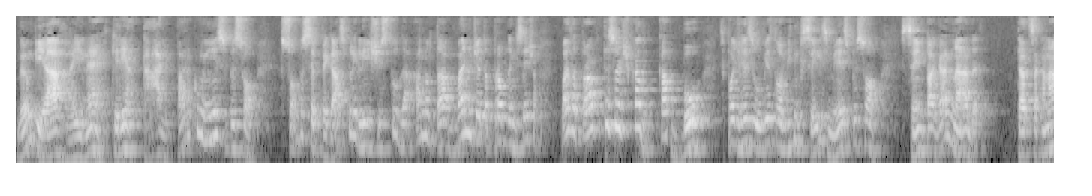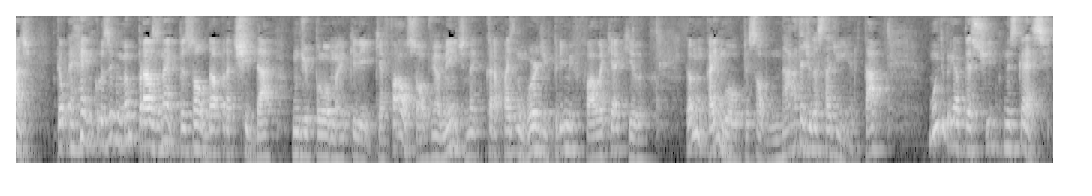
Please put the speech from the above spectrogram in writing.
gambiarra aí, né? Querer atalho. Para com isso, pessoal. É só você pegar as playlists, estudar, anotar, vai no dia da prova da Inception, faz a prova e ter certificado. Acabou. Você pode resolver a sua vida em seis meses, pessoal, sem pagar nada. Tá de sacanagem? Então, é inclusive o mesmo prazo, né? Que o pessoal dá para te dar um diploma que, ele, que é falso, obviamente, né? Que o cara faz no Word, imprime e fala que é aquilo. Então não cai em gol, pessoal. Nada de gastar dinheiro, tá? Muito obrigado por ter assistido. Não esquece,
